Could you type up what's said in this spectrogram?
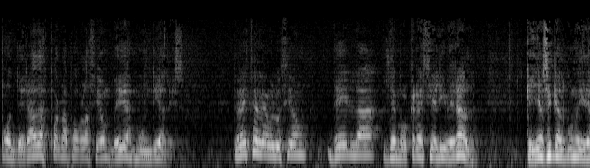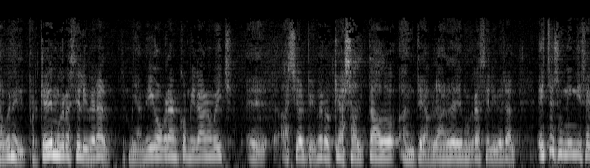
ponderadas por la población, medidas mundiales. Pero esta es la evolución de la democracia liberal. Que ya sé que alguno dirá, bueno, ¿y por qué democracia liberal? Mi amigo Branko Milanovic eh, ha sido el primero que ha saltado ante hablar de democracia liberal. Este es un índice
